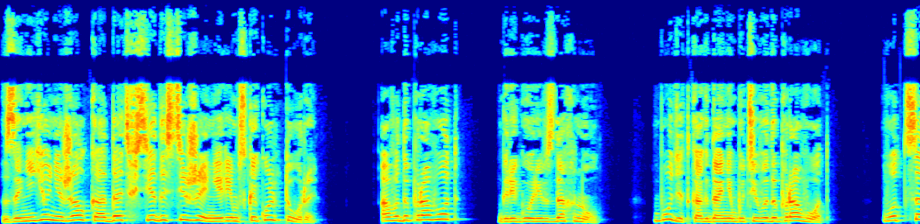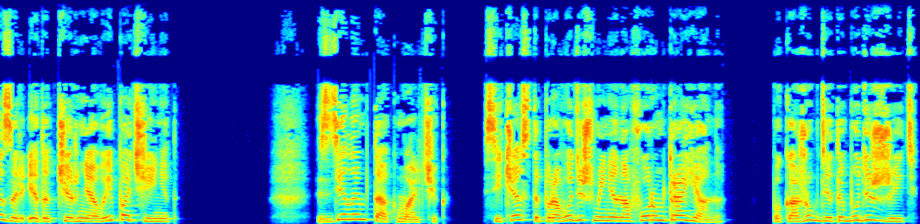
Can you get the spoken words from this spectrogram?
За нее не жалко отдать все достижения римской культуры. А водопровод, Григорий вздохнул, будет когда-нибудь и водопровод. Вот Цезарь этот чернявый починит. Сделаем так, мальчик. Сейчас ты проводишь меня на форум Трояна. Покажу, где ты будешь жить.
